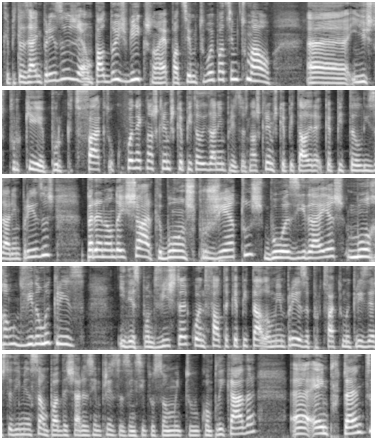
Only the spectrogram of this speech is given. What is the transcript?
capitalizar empresas é um pau de dois bicos, não é? Pode ser muito bom e pode ser muito mau. Uh, e isto porquê? Porque, de facto, quando é que nós queremos capitalizar empresas? Nós queremos capitalizar empresas para não deixar que bons projetos, boas ideias, morram devido a uma crise. E desse ponto de vista, quando falta capital a uma empresa, porque de facto uma crise desta dimensão pode deixar as empresas em situação muito complicada, é importante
